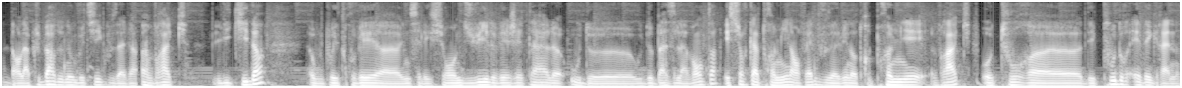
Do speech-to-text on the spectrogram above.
dans la plupart de nos boutiques, vous avez un vrac liquide vous pouvez trouver euh, une sélection d'huile végétale ou de, ou de base lavante. Et sur 4000, en fait, vous avez notre premier vrac autour euh, des poudres et des graines.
